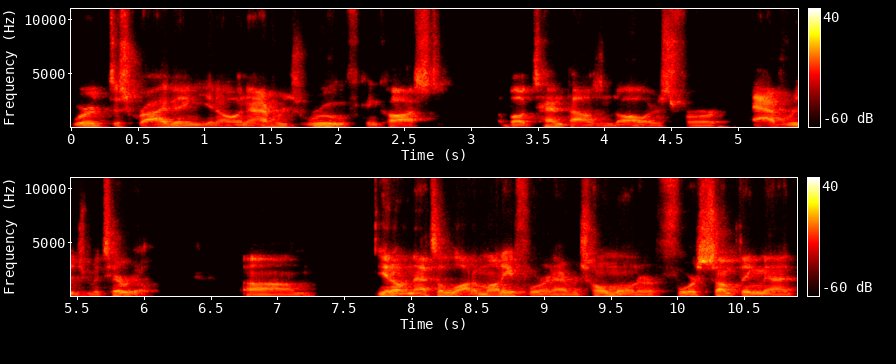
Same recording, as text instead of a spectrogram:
were describing, you know, an average roof can cost about ten thousand dollars for average material. Um, you know, and that's a lot of money for an average homeowner for something that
